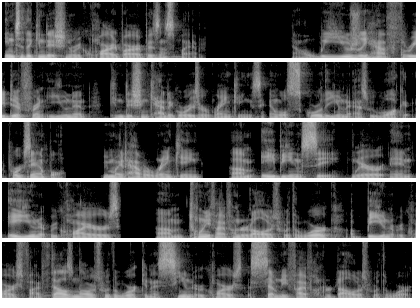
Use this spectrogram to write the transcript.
into the condition required by our business plan. Now, we usually have three different unit condition categories or rankings, and we'll score the unit as we walk it. For example, we might have a ranking um, A, B, and C, where an A unit requires um, $2,500 worth of work, a B unit requires $5,000 worth of work, and a C unit requires $7,500 worth of work.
